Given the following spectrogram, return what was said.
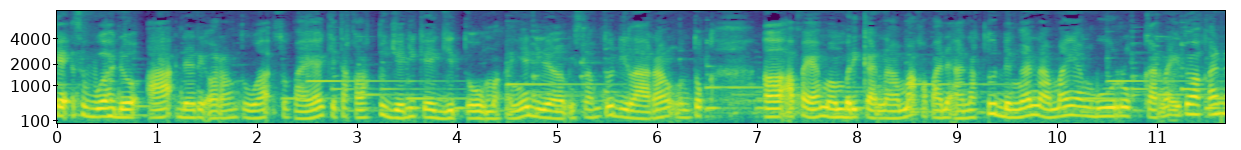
kayak sebuah doa dari orang tua supaya kita kelak tuh jadi kayak gitu makanya di dalam Islam tuh dilarang untuk uh, apa ya memberikan nama kepada anak tuh dengan nama yang buruk. Karena itu akan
